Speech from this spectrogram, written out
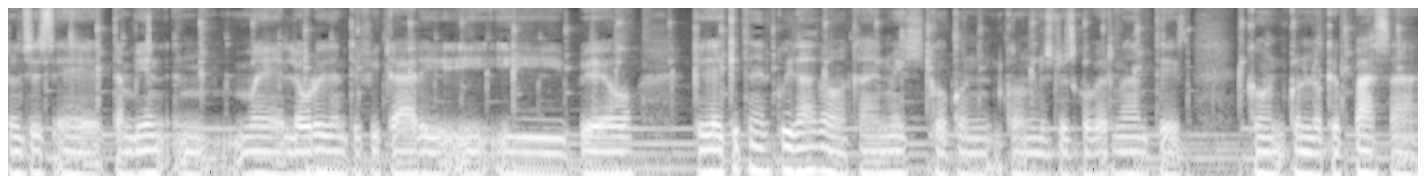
Entonces eh, también me logro identificar y, veo que hay que tener cuidado acá en México con, nuestros gobernantes, con, lo que pasa.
